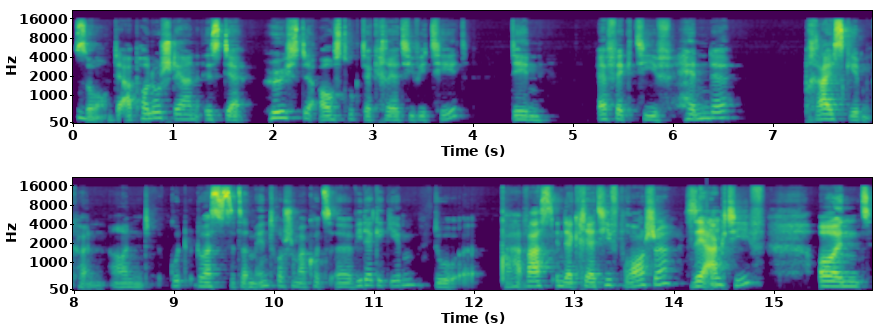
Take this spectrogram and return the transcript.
So, mhm. der Apollo-Stern ist der höchste Ausdruck der Kreativität, den effektiv Hände preisgeben können. Und gut, du hast es jetzt am Intro schon mal kurz äh, wiedergegeben. Du äh, warst in der Kreativbranche sehr mhm. aktiv und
